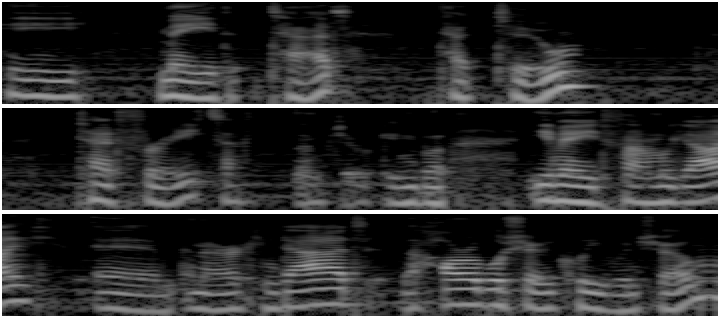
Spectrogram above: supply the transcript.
He made Ted, Ted Two, Ted Three. Ted, I'm joking, but he made Family Guy, um, American Dad, the horrible show Cleveland Show,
